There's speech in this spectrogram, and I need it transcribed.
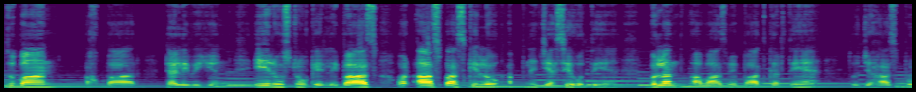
زبان، اخبار ٹیلی ویژن ایر ہوسٹوں کے لباس اور آس پاس کے لوگ اپنے جیسے ہوتے ہیں۔ بلند آواز میں بات کرتے ہیں تو جہاز پر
